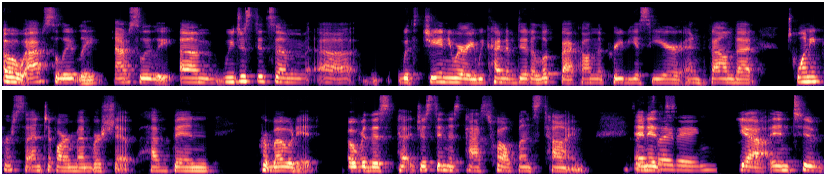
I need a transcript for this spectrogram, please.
oh absolutely absolutely um, we just did some uh, with january we kind of did a look back on the previous year and found that 20% of our membership have been promoted over this just in this past 12 months time. It's and exciting. it's yeah into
